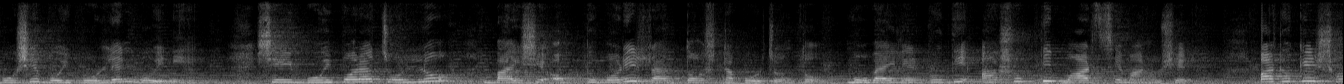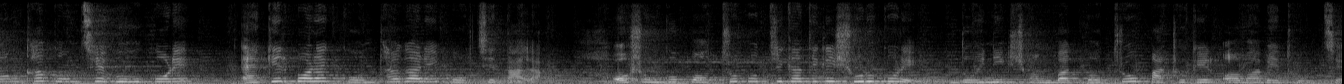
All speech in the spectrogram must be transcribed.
বসে বই পড়লেন বই নিয়ে। সেই বই পড়া চলল বাইশে অক্টোবরের রাত দশটা পর্যন্ত। মোবাইলের প্রতি আসক্তি বাড়ছে মানুষের। পাঠকের সংখ্যা কমছে হু হু করে। একের পর এক গ্রন্থাগারে পড়ছে তালা। অসংখ্য পত্রপত্রিকা থেকে শুরু করে দৈনিক সংবাদপত্র পাঠকের অভাবে ধুঁকছে।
